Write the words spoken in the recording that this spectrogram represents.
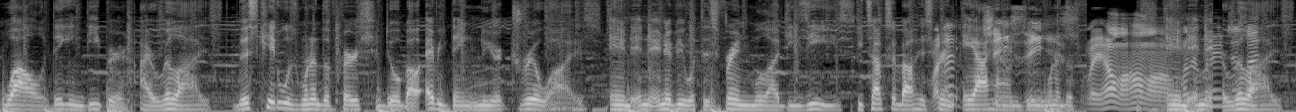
While digging deeper, I realized this kid was one of the first to do about everything New York drill wise. And in an interview with his friend Mula Gzz, he talks about his what friend AI Hound being one of the Wait, hold on, hold on. And what in it realized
